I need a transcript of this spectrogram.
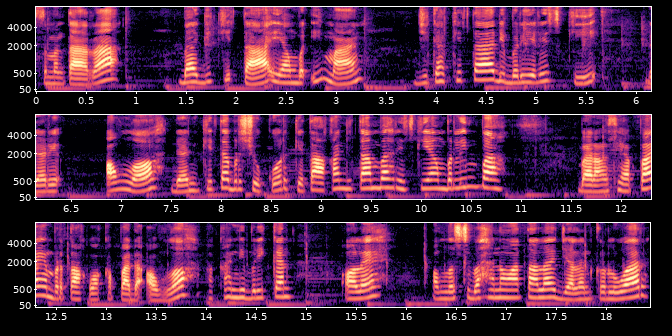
Sementara bagi kita yang beriman, jika kita diberi rizki dari Allah dan kita bersyukur, kita akan ditambah rizki yang berlimpah. Barang siapa yang bertakwa kepada Allah akan diberikan oleh Allah Subhanahu wa taala jalan keluar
